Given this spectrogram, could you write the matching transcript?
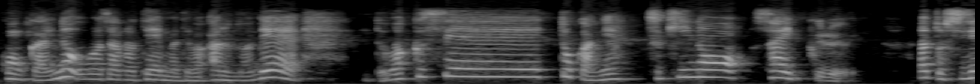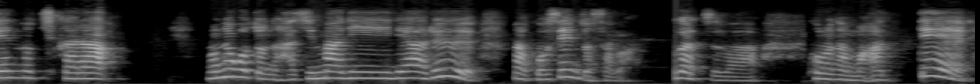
今回の魚座のテーマではあるので、えっと、惑星とかね、月のサイクル、あと自然の力、物事の始まりである、まあ、ご先祖様。9月はコロナもあって、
